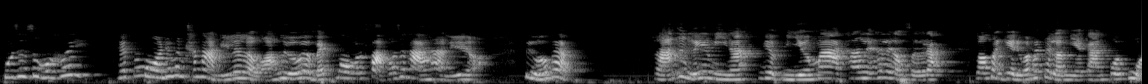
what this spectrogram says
ครูจะรู้สึกว่าเฮ้ยแบ็กมนี่มันขนาดนี้เลยเหรอวะหรือว่าแบบแบ็กมมันฝากโฆษณาขนาดนี้เลยเหรอหรือว่าแบบร้านอื่นก็ยังมีนะแบบมีเยอะมากถ้าเลยถ้าเลยลองเซิร์ชอะลองสังเกตว่าถ้าเกิดเรามีอาการปวดหัว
